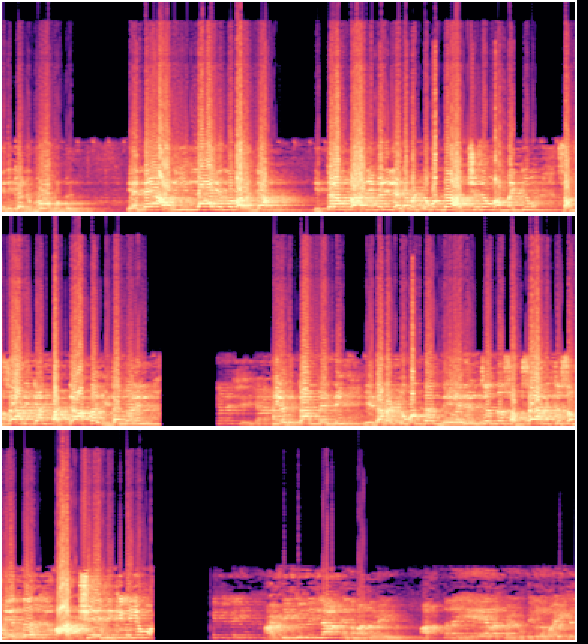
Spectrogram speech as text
എനിക്ക് അനുഭവമുണ്ട്. എന്നെ അറിയില്ല എന്ന് പറഞ്ഞ ഇത്തരം കാര്യങ്ങളിൽ ഇടപെട്ടുകൊണ്ട് അച്ഛനും അമ്മയ്ക്കും സംസാരിക്കാൻ പറ്റാത്ത ഇടങ്ങളിൽ എടുക്കാൻ വേണ്ടി ഇടപെട്ടുകൊണ്ട് നേരിൽ ചെന്ന് സംസാരിച്ച സമയത്ത് ആക്ഷേപിക്കുകയും അടിക്കുന്നില്ല എന്ന് മാത്രമേ ഉള്ളൂ. അത്രയേറെ പെൺകുട്ടികളുമായിട്ട്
